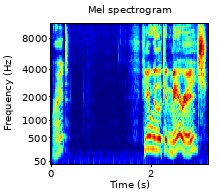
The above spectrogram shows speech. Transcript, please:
right? Here we look at marriage,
